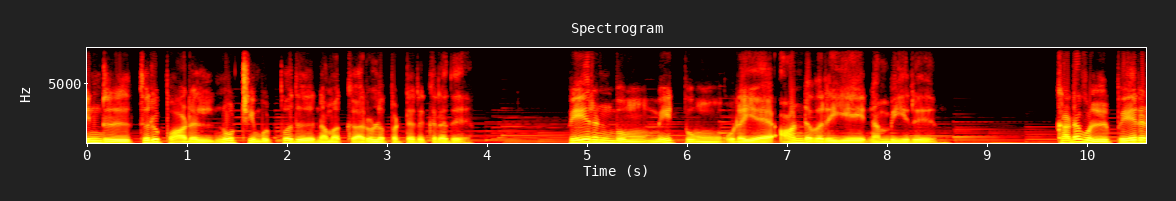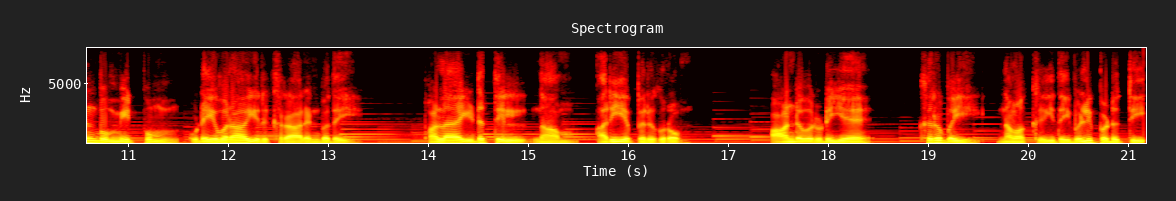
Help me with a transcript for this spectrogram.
இன்று திருப்பாடல் நூற்றி முப்பது நமக்கு அருளப்பட்டிருக்கிறது. பேரன்பும் மீட்பும் உடைய ஆண்டவரையே நம்பியிரு. கடவுள் பேரன்பும் மீட்பும் உடையவராயிருக்கிறார் என்பதை பல இடத்தில் நாம் அறிய பெறுகிறோம். ஆண்டவருடைய கிருபை நமக்கு இதை வெளிப்படுத்தி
